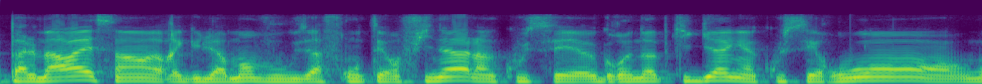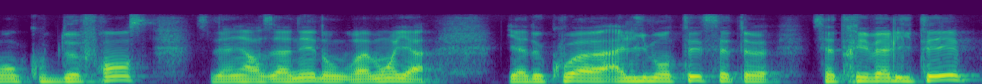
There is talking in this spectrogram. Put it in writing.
palmarès. Hein. Régulièrement, vous vous affrontez en finale. Un coup, c'est euh, Grenoble qui gagne, un coup, c'est Rouen ou en Coupe de France ces dernières années. Donc vraiment, il y a, de quoi alimenter cette, rivalité.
